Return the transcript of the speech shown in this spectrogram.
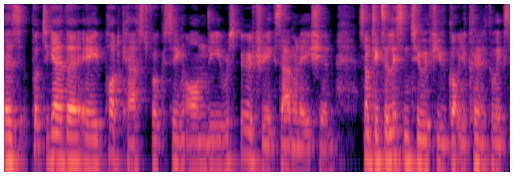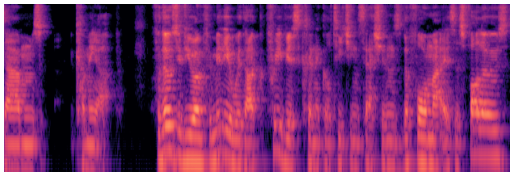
has put together a podcast focusing on the respiratory examination, something to listen to if you've got your clinical exams coming up. For those of you unfamiliar with our previous clinical teaching sessions, the format is as follows.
